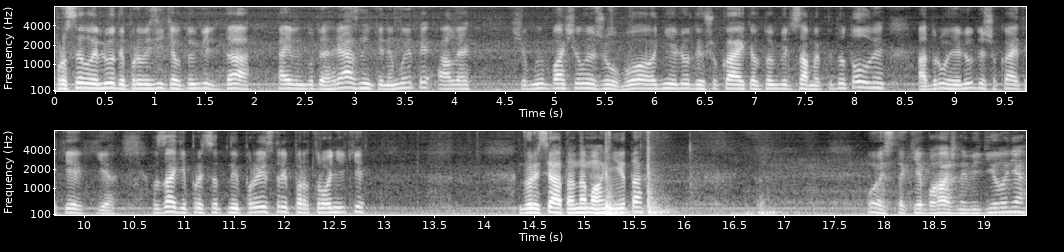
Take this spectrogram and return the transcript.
Просили люди, привезіть автомобіль, да, хай він буде грязненький, не митий, але щоб ми бачили вживу. Бо одні люди шукають автомобіль саме підготовлений, а другі люди шукають такі, як є. Взаді прицепний пристрій, партроніки, дверцята на магнітах. Ось таке багажне відділення.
